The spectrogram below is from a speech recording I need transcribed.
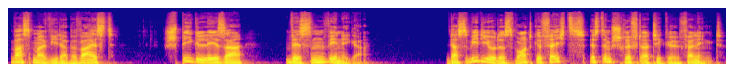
was mal wieder beweist, Spiegelleser wissen weniger. Das Video des Wortgefechts ist im Schriftartikel verlinkt.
